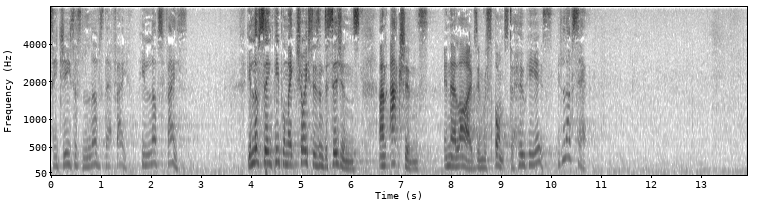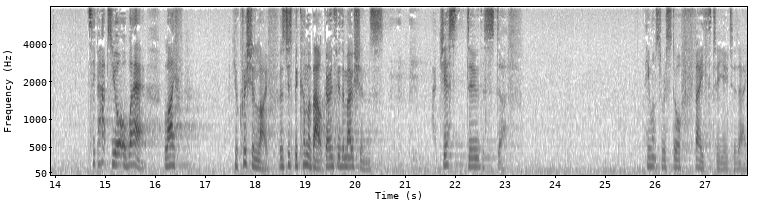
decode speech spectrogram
See, Jesus loves their faith. He loves faith. He loves seeing people make choices and decisions and actions in their lives in response to who He is. He loves it. See, perhaps you're aware life, your Christian life, has just become about going through the motions. I just do the stuff. He wants to restore faith to you today.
